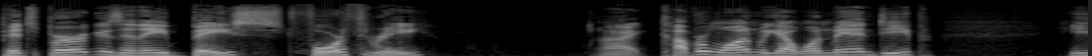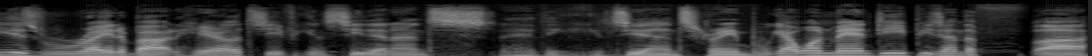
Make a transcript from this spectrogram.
Pittsburgh is in a base four three. All right, cover one. We got one man deep. He is right about here. Let's see if you can see that on. I think you can see that on screen. But we got one man deep. He's on the uh,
